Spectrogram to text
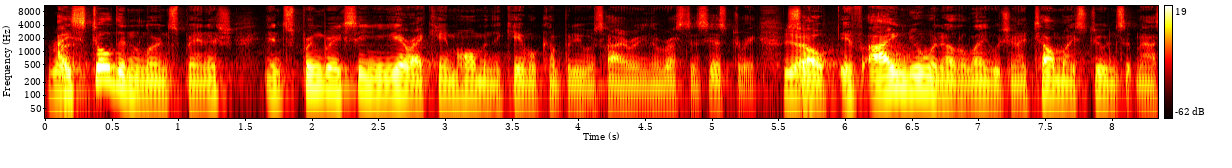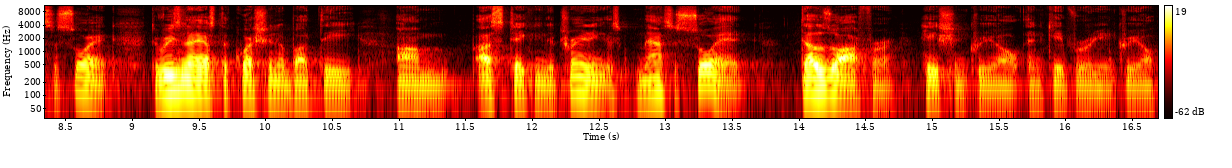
Right. I still didn't learn Spanish. In spring break senior year, I came home and the cable company was hiring. The rest is history. Yeah. So if I knew another language, and I tell my students at Massasoit, the reason I asked the question about the um, us taking the training is Massasoit does offer Haitian Creole and Cape Verdean Creole.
